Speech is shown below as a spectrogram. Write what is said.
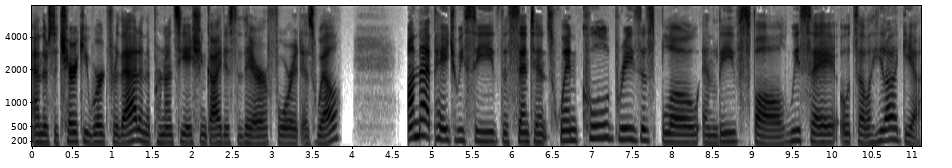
and there's a Cherokee word for that, and the pronunciation guide is there for it as well. On that page, we see the sentence, When cool breezes blow and leaves fall, we say Otsaliheliga.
